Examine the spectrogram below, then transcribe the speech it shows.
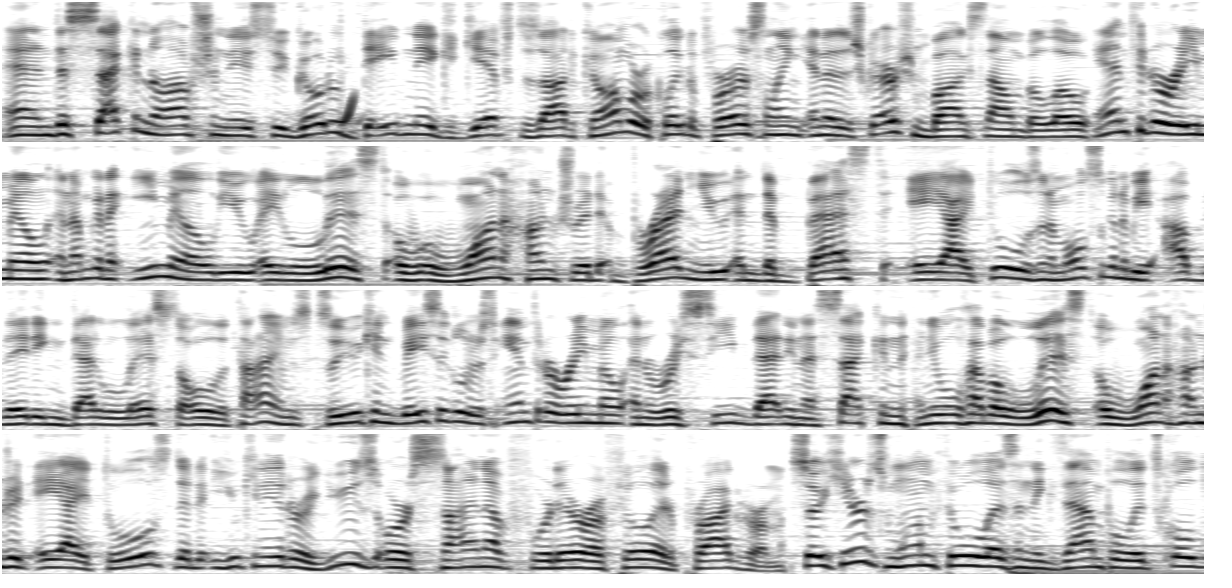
And the second option is to go to davenickgifts.com or click the first link in the description box down below, enter your email, and I'm gonna email you a list of 100 brand new and the best AI tools. And I'm also gonna be updating that list all the times. So you can basically just enter your email and receive that in a second, and you will have a list of 100 AI tools that you can either use or sign up for their affiliate program. So here's one tool as an example. It's called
